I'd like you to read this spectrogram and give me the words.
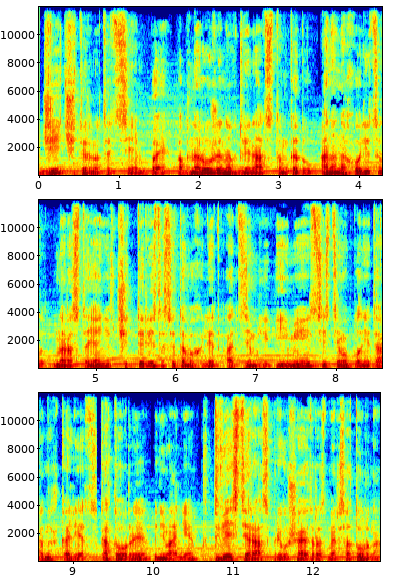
G147b обнаружена в 2012 году. Она находится на расстоянии в 400 световых лет от Земли и имеет систему планетарных колец, которые, внимание, в 200 раз превышают размер Сатурна.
